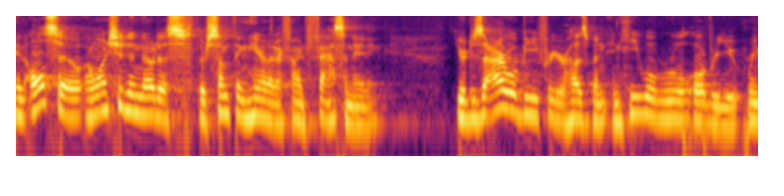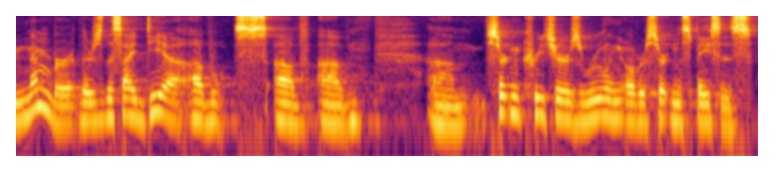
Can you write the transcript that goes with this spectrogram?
And also, I want you to notice there's something here that I find fascinating. Your desire will be for your husband, and he will rule over you. Remember, there's this idea of, of, of um, certain creatures ruling over certain spaces.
